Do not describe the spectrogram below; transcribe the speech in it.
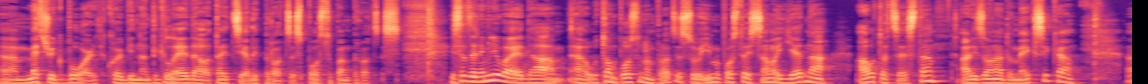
uh, metric board koji bi nadgledao taj cijeli proces, postupan proces. I sad zanimljivo je da uh, u tom postupnom procesu ima postoji samo jedna autocesta Arizona do Meksika uh,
